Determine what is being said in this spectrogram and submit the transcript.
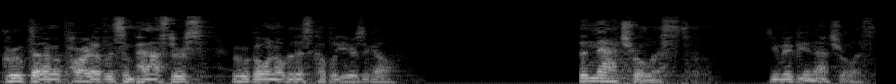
group that I'm a part of with some pastors. We were going over this a couple years ago. The naturalist. You may be a naturalist.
